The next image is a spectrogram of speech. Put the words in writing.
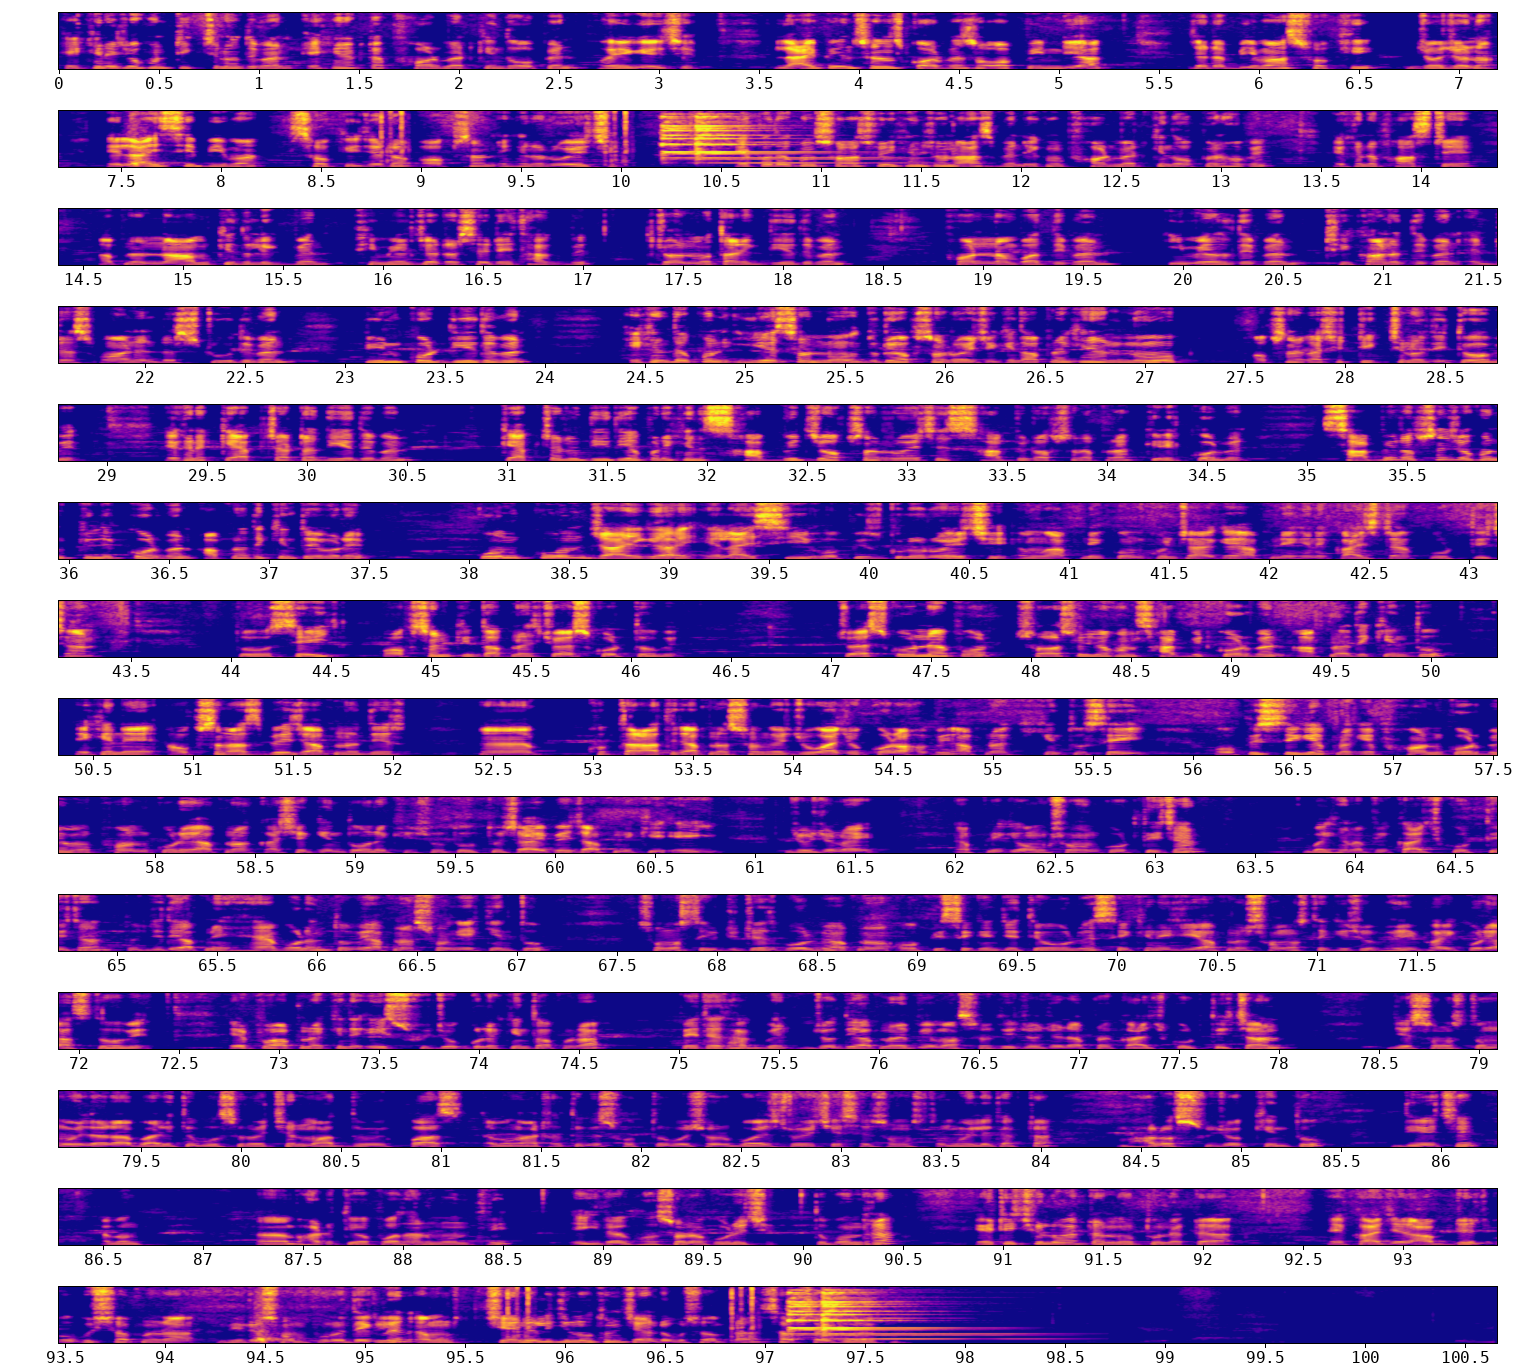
এখানে যখন টিক চিহ্ন দেবেন, এখানে একটা ফরম্যাট কিন্তু ওপেন হয়ে গিয়েছে। Life insurance corporation of India যেটা বিমা সখী যোজনা এলআইসি বিমা সখী, যেটা অপশান এখানে রয়েছে। এরপর দেখুন সরাসরি এখানে যখন আসবেন, এখন ফরম্যাট কিন্তু ওপেন হবে। এখানে ফার্স্টে আপনার নাম কিন্তু লিখবেন ফিমেল যেটা সেটাই থাকবে, জন্ম তারিখ দিয়ে দেবেন ফোন নাম্বার দেবেন ইমেল দেবেন, ঠিকানা দেবেন অ্যাড্রেস ওয়ান অ্যাড্রেস টু দেবেন পিনকোড দিয়ে দেবেন। এখানে দেখুন ইয়েস ও নো দুটো অপশন রয়েছে, কিন্তু আপনার এখানে নো অপশনের কাছে টিক চিহ্ন দিতে হবে। এখানে ক্যাপচারটা দিয়ে দেবেন। ক্যাপচারটা দিয়ে দেওয়ার পর এখানে সাবমিট যে অপশান রয়েছে সাবমিট অপশানে আপনারা ক্লিক করবেন। সাবমিট অপশানে যখন ক্লিক করবেন, আপনাদের কিন্তু এবারে কোন কোন জায়গায় এলআইসি অফিসগুলো রয়েছে এবং আপনি কোন কোন জায়গায় আপনি এখানে কাজটা করতে চান, তো সেই অপশান কিন্তু আপনাদের চয়েস করতে হবে। চয়েস করে নেওয়ার পর সরাসরি যখন সাবমিট করবেন, আপনাদের কিন্তু এখানে অপশান আসবে যে আপনাদের খুব তাড়াতাড়ি আপনার সঙ্গে যোগাযোগ করা হবে। আপনাকে কিন্তু সেই অফিস থেকে আপনাকে ফোন করবে এবং ফোন করে আপনার কাছে কিন্তু অনেক কিছু তথ্য চাইবে যে আপনি কি এই যোজনায় আপনি কি অংশগ্রহণ করতে চান বা এখানে আপনি কাজ করতে চান। তো যদি আপনি হ্যাঁ বলেন, তবে আপনার সঙ্গে কিন্তু সমস্ত ডিটেলস বলবে। আপনার অফিসে কিন্তু যেতে বলবে, সেখানে গিয়ে আপনার সমস্ত কিছু ভেরিফাই করে আসতে হবে। এরপর আপনার কিন্তু এই সুযোগগুলো কিন্তু আপনারা পেতে থাকবেন। যদি আপনার বিমা সখী যোজনা আপনার কাজ করতে চান যে সমস্ত মহিলারা বাড়িতে বসে রয়েছেন, মাধ্যমিক পাস এবং আঠেরো থেকে সত্তর বছর বয়স রয়েছে, সে সমস্ত মহিলাদের একটা ভালো সুযোগ কিন্তু দিয়েছে এবং ভারতীয় প্রধানমন্ত্রী এইটা ঘোষণা করেছে। তো বন্ধুরা, এটি ছিল একটা নতুন একটা কাজের আপডেট অবশ্যই আপনারা ভিডিও সম্পূর্ণ দেখলেন এবং চ্যানেলে যে নতুন চ্যানেলটা অবশ্যই আপনারা সাবস্ক্রাইব করে রাখুন।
